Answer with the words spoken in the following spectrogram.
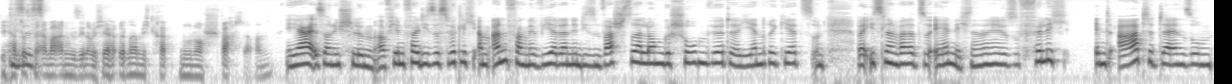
Ich habe das mir einmal angesehen, aber ich erinnere mich gerade nur noch schwach daran. Ja, ist auch nicht schlimm. Auf jeden Fall dieses wirklich am Anfang, ne, wie er dann in diesen Waschsalon geschoben wird, der Jendrik jetzt. Und bei Island war das so ähnlich. Ne? So völlig entartet da in so einem,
